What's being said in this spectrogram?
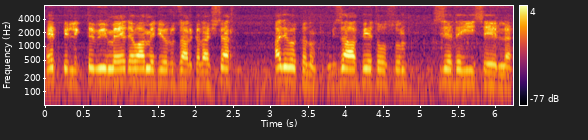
hep birlikte büyümeye devam ediyoruz arkadaşlar. Hadi bakalım bize afiyet olsun. Size de iyi seyirler.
